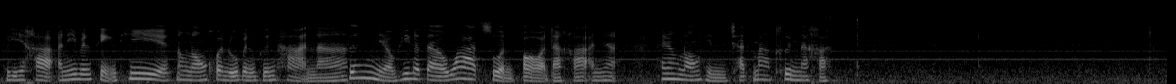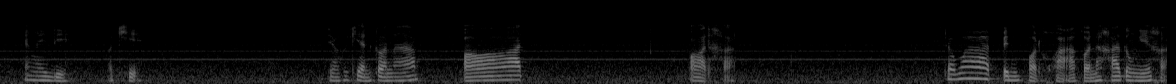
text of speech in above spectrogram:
โอเคค่ะ อันนี้เป็นสิ่งที่น้องๆควรรู้เป็นพื้นฐานนะ ซึ่งเดี๋ยวพี่ก็จะวาดส่วนปอดนะคะ อันเนี้ยให้น้องๆเห็นชัดมากขึ้นนะคะ ยังไงดี โอเค เดี๋ยวก็เขียนก่อนนะ ปอด ปอดค่ะ จะวาดเป็นปอดขวาก่อนนะคะ ตรงนี้ค่ะ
